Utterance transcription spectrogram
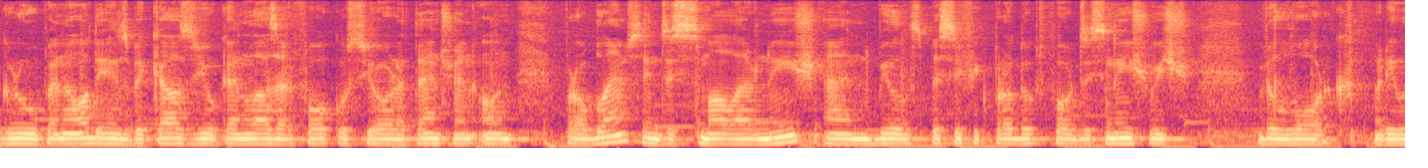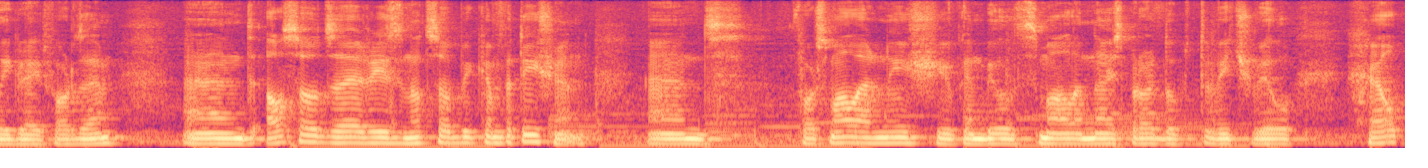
group and audience because you can laser focus your attention on problems in this smaller niche and build specific product for this niche which will work really great for them and also there is not so big competition and for smaller niche you can build small and nice product which will help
